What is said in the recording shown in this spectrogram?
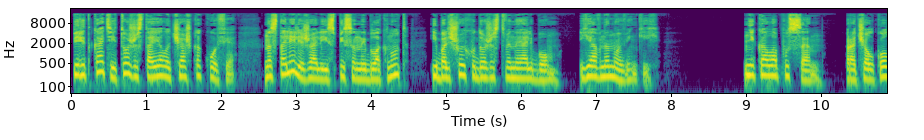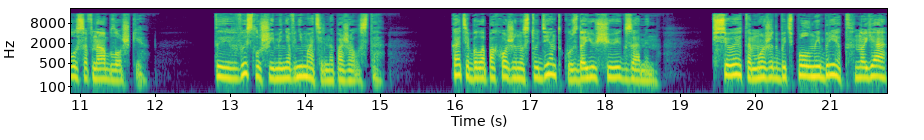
Перед Катей тоже стояла чашка кофе. На столе лежали исписанный блокнот и большой художественный альбом, явно новенький. Никола Пуссен, прочел Колосов на обложке. Ты выслушай меня внимательно, пожалуйста. Катя была похожа на студентку, сдающую экзамен. Все это может быть полный бред, но я,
